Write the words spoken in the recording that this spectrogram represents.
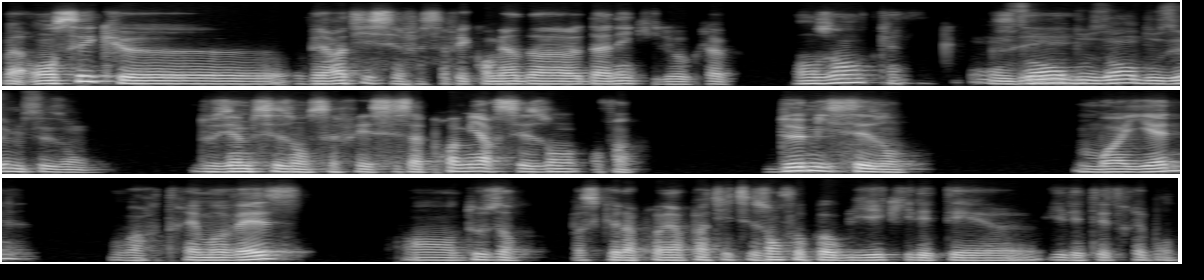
Bah, on sait que Verratti, ça fait combien d'années qu'il est au club? 11 ans? 11 ans, 12 ans, 12e saison. 12e saison, ça fait, c'est sa première saison, enfin, demi-saison moyenne, voire très mauvaise, en 12 ans. Parce que la première partie de saison, il ne faut pas oublier qu'il était, euh, il était très bon.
